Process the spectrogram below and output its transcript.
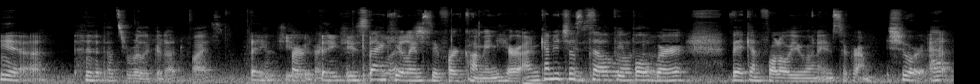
yeah. That's really good advice. Thank you. Perfect. Thank you so Thank you. Lindsay, for coming here. And can you just You're tell so people welcome. where they can follow you on Instagram? Sure, at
